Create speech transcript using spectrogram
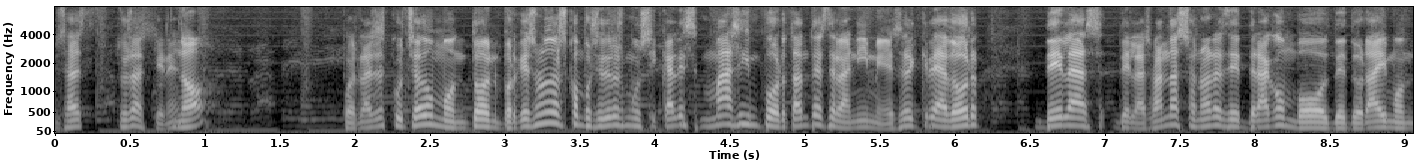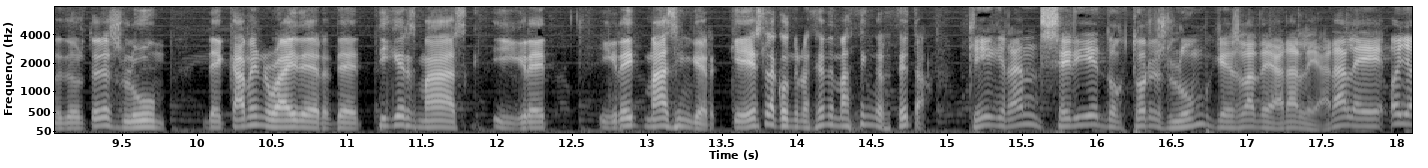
¿Sabes- ¿Tú sabes quién es? No. Pues la has escuchado un montón, porque es uno de los compositores musicales más importantes del anime. Es el creador de las, de las bandas sonoras de Dragon Ball, de Doraemon, de Doctor Slum, de Kamen Rider, de Tiger's Mask y Great, y Great Mazinger, que es la continuación de Mazinger Z. Qué gran serie Doctor Slum, que es la de Arale. Arale, oye.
